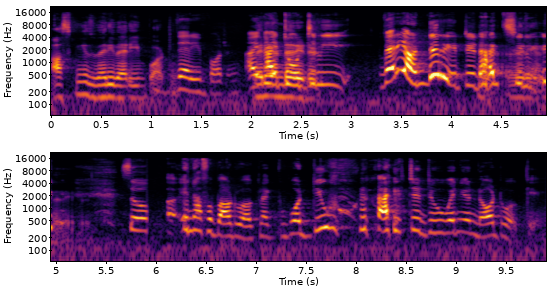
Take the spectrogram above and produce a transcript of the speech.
asking is very very important. Very important. I, Very I underrated. totally very underrated actually. underrated. So uh, enough about work. Like, what do you like to do when you're not working?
